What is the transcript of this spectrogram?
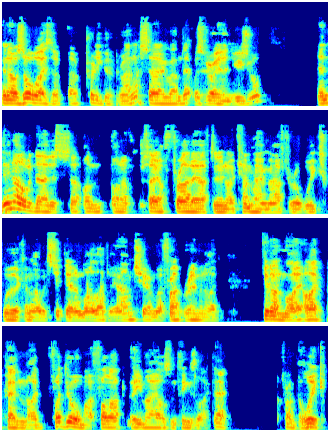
and I was always a, a pretty good runner, so um, that was very unusual. And then I would notice uh, on on a say a Friday afternoon, I'd come home after a week's work, and I would sit down in my lovely armchair in my front room, and I'd get on my iPad and I'd, I'd do all my follow up emails and things like that from the week.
